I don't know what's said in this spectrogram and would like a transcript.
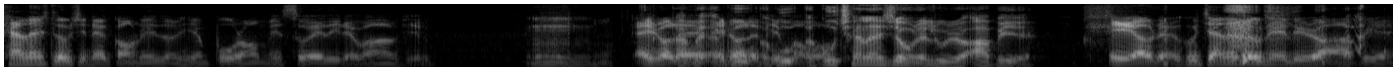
challenge လုပ်ချင်တဲ့ကောင်တွေဆိုရင်ပိုတော်မင်းဆွဲသေးတယ်ဘာမှမဖြစ်ဘူးอืมအဲ့တော့ဒါလည်းပေမဲ့အဲ့အခုတော့လည်းဖြစ်အခုမှာအခုပေါ့ challenge ရုံနဲ့လူတွေတော့အားပေးရအေးဟုတ်တယ်အခု challenge လုပ်နေလူတော့အားပေးရအဲ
